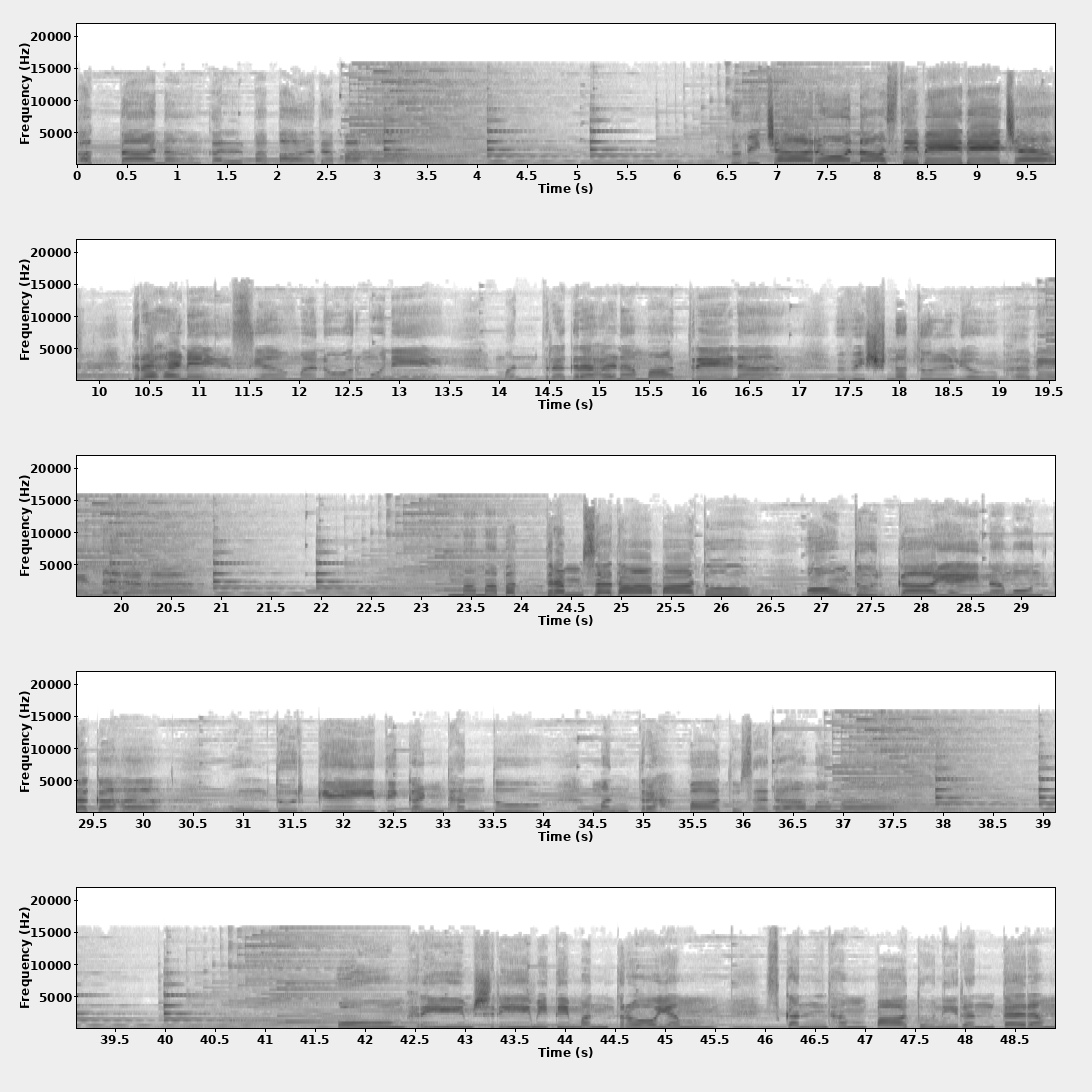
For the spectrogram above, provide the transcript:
भक्तानां कल्पपादपः विचारो नास्ति वेदे च ग्रहणेस्य मनोर्मुने मन्त्रग्रहणमात्रेण विष्णुतुल्यो भवे नरः। मम वक्त्रं सदा पातु ॐ दुर्गायै नमोऽन्तकः। ॐ दुर्गे इति कण्ठन्तु मन्त्रः पातु सदा मम। ॐ ह्रीं श्रीमिति मन्त्रोऽयं स्कन्धं पातु निरन्तरं।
